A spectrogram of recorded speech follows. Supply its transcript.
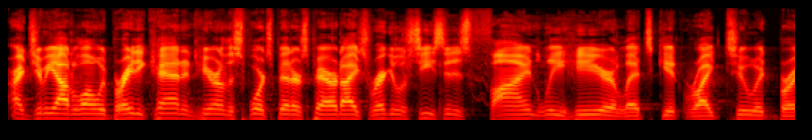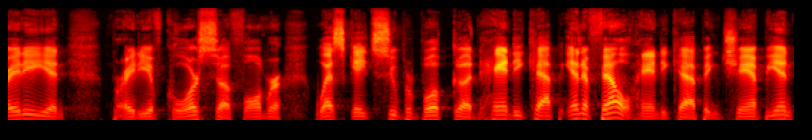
All right, Jimmy Ott along with Brady Kannon here on the Sports Bettor's Paradise. Regular season is finally here. Let's get right to it, Brady. And Brady, of course, a former Westgate Superbook uh, handicap NFL handicapping champion,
